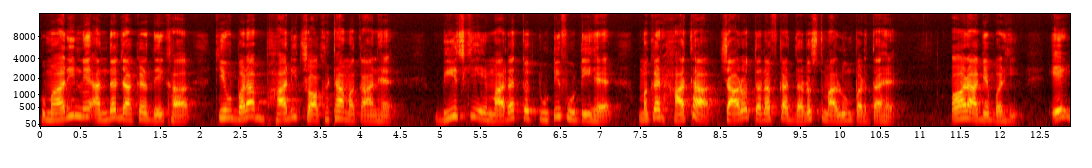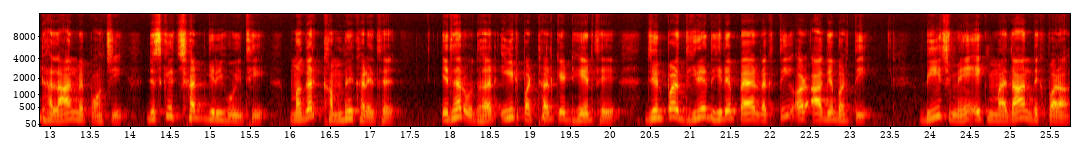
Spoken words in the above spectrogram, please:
कुमारी ने अंदर जाकर देखा कि वो बड़ा भारी चौखटा मकान है। बीच की इमारत तो टूटी फूटी है, मगर हाथा चारों तरफ़ का दुरुस्त मालूम पड़ता है। और आगे बढ़ी, एक ढलान में पहुँची, जिसकी छत गिरी हुई थी, मगर खंभे खड़े थे। इधर उधर ईंट पत्थर के ढेर थे, जिन पर धीरे धीरे पैर रखती और आगे बढ़ती। बीच में एक मैदान दिख पड़ा,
